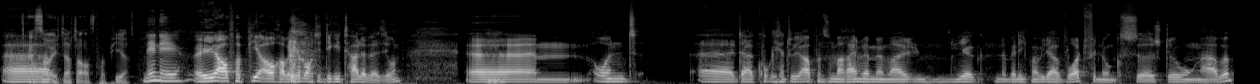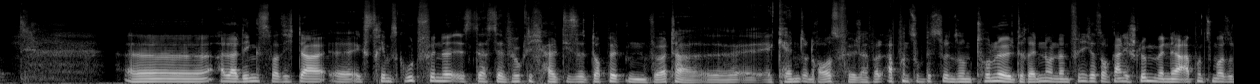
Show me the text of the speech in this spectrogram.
Achso, ich dachte auf Papier. Nee, nee, äh, ja, auf Papier auch, aber ich habe auch die digitale Version. Ähm, hm. Und äh, da gucke ich natürlich ab und zu mal rein, wenn mir mal hier, wenn ich mal wieder Wortfindungsstörungen habe. Äh, allerdings, was ich da äh, extrem gut finde, ist, dass der wirklich halt diese doppelten Wörter äh, erkennt und rausfiltert, weil ab und zu bist du in so einem Tunnel drin und dann finde ich das auch gar nicht schlimm, wenn der ab und zu mal so,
